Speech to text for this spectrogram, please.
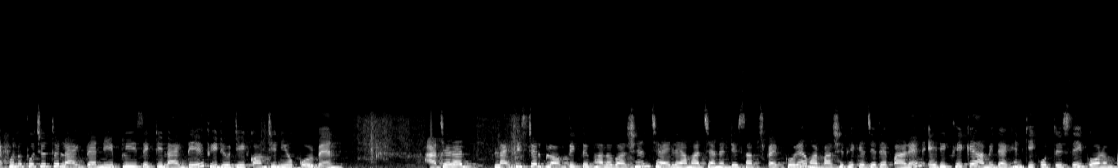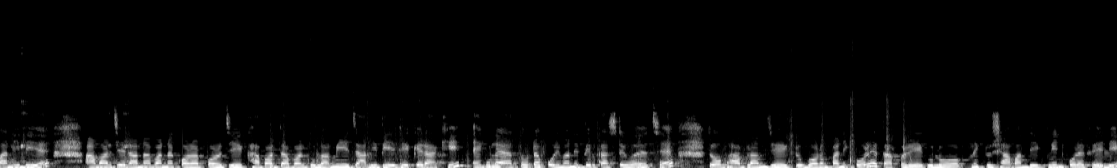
এখনও পর্যন্ত লাইক দেননি প্লিজ একটি লাইক দিয়ে ভিডিওটি কন্টিনিউ করবেন। আর যারা লাইফস্টাইল ব্লগ দেখতে ভালোবাসেন, চাইলে আমার চ্যানেলটি সাবস্ক্রাইব করে আমার পাশে থেকে যেতে পারেন। এদিক থেকে আমি দেখেন কি করতেছি। গরম পানি দিয়ে আমার যে রান্না বান্না করার পর যে খাবার দাবারগুলো আমি জালি দিয়ে ঢেকে রাখি, এগুলো এতটা পরিমাণে তেল কাস্টে হয়েছে। তো ভাবলাম যে একটু গরম পানি করে তারপরে এগুলো একটু সাবান দিয়ে ক্লিন করে ফেলি।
